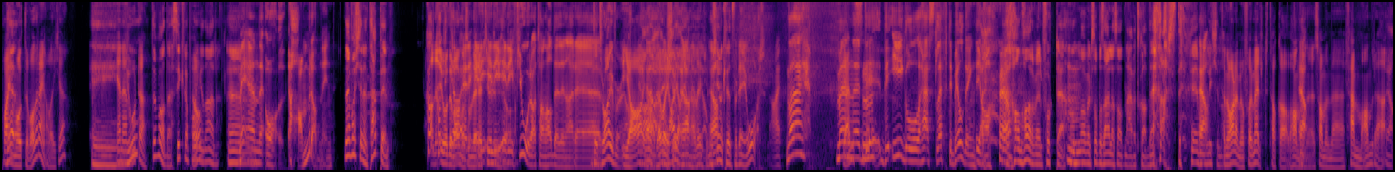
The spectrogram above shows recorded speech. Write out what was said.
Poeng Det- mot Vålerenga, var det ikke det? Eh, 1-1 jo, borte. det var det. Sikra poenget der. Eh, Med en Å, hamra den inn? Nei, var ikke det en tepp-in? Hva- Ja, det- hva- jo, det var noe er sånn er- retur, Er er det i fjor at han hadde den her eh, The Driver. Ja, ja, det var i ja, fjor. ja, ja, Ja, det er ja, Må ikke gi han kred for det i år. Nei. Nei, men eh, the, the Eagle has left the building. Ja, han har vel fort det. Han var vel såpass ærlig og sa at nei, vet du hva, det her det er vel Ja. ikke Men noe. nå har de jo formelt takka av han Ja. eh, sammen med fem andre her. Ja.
